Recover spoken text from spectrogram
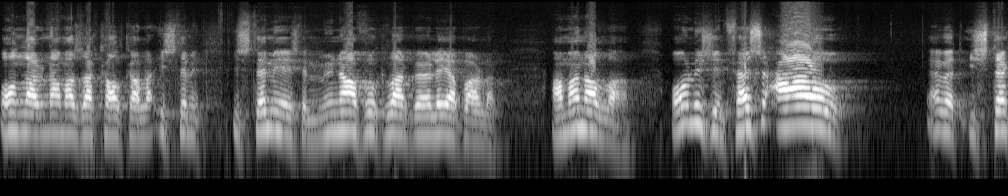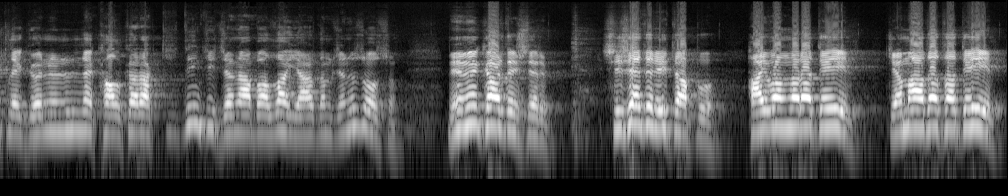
Onlar namaza kalkarlar. İstemi, istemeye işte münafıklar böyle yaparlar. Aman Allah'ım. Onun için fes'av. Evet istekle, gönüllüne kalkarak gidin ki Cenab-ı Allah yardımcınız olsun. Mümin kardeşlerim, sizedir hitap bu. Hayvanlara değil, cemaata değil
